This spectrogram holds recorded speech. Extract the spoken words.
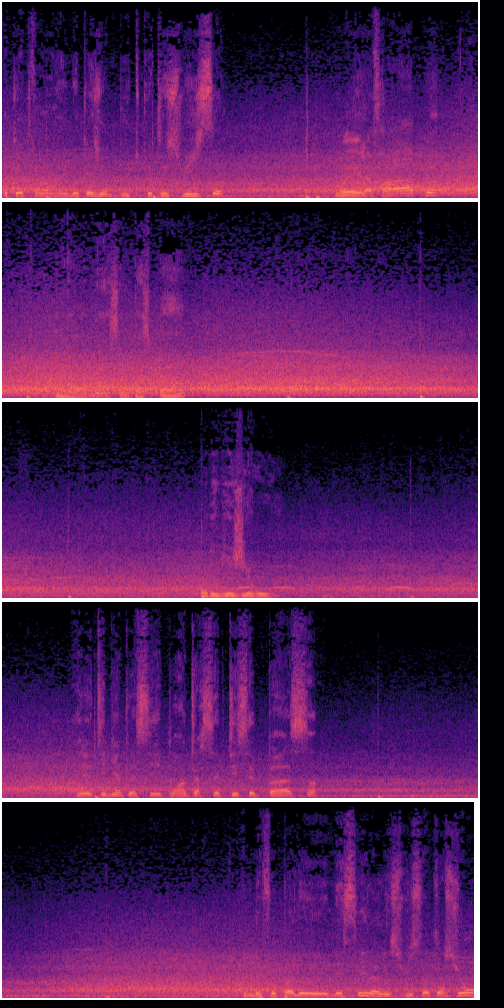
Peut-être un- une occasion de but côté suisse. Ouais, la frappe. Non, mais ça ne passe pas. Olivier Giroud. Il était bien placé pour intercepter cette passe. Il ne faut pas les laisser là les Suisses, attention.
